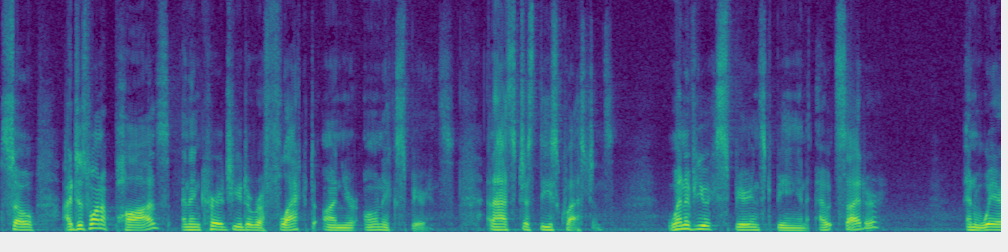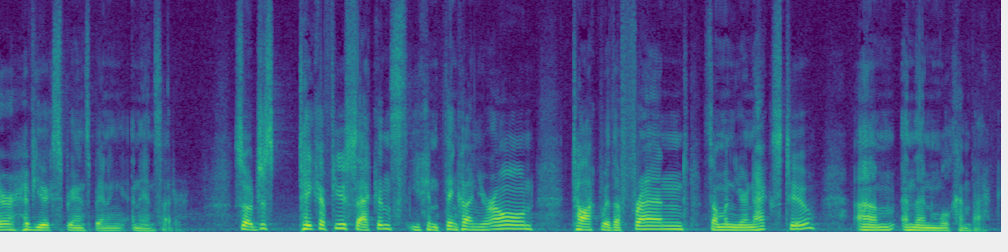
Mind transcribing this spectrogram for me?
So I just want to pause and encourage you to reflect on your own experience and ask just these questions. When have you experienced being an outsider? And where have you experienced being an insider? So just take a few seconds. You can think on your own, talk with a friend, someone you're next to, um, and then we'll come back.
